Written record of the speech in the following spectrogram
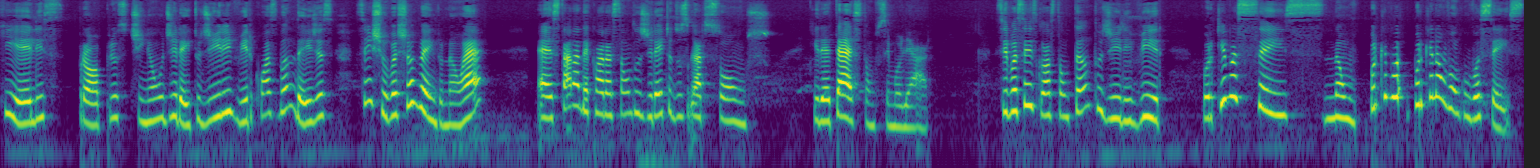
que eles próprios tinham o direito de ir e vir com as bandejas sem chuva chovendo, não é? é está na Declaração dos Direitos dos Garçons, que detestam se molhar. Se vocês gostam tanto de ir e vir, por que vocês não, por que, por que não vão com vocês?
